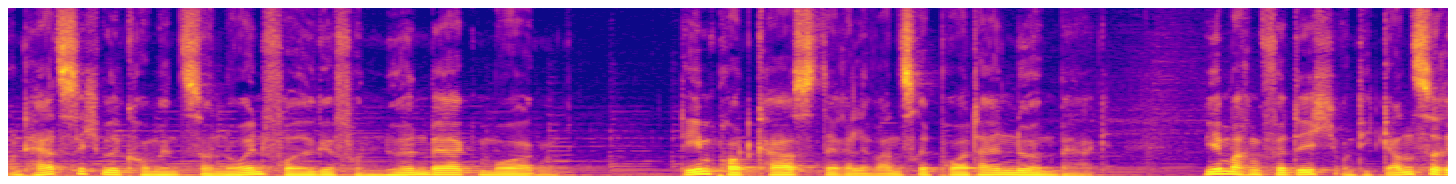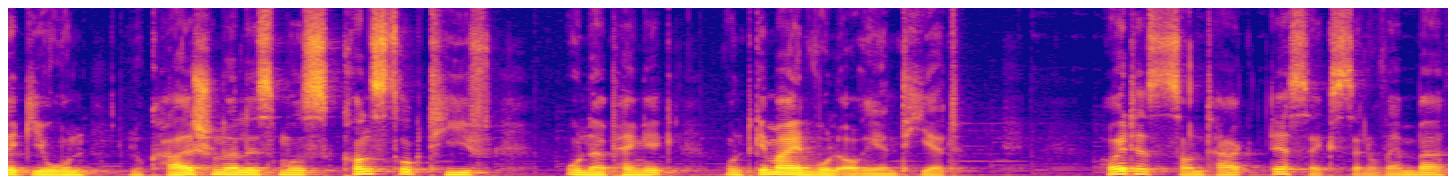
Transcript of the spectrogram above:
und herzlich willkommen zur neuen Folge von Nürnberg morgen, dem Podcast der Relevanzreporter in Nürnberg. Wir machen für dich und die ganze Region Lokaljournalismus konstruktiv, unabhängig und gemeinwohlorientiert. Heute ist Sonntag, der 6. November,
